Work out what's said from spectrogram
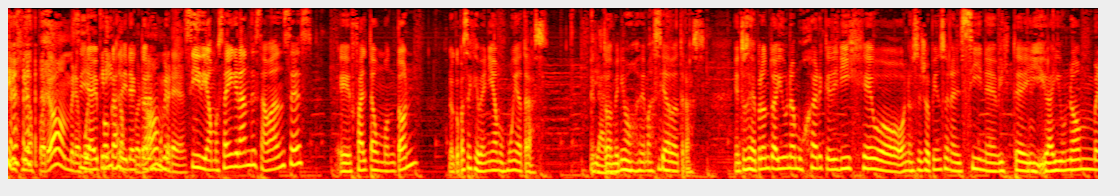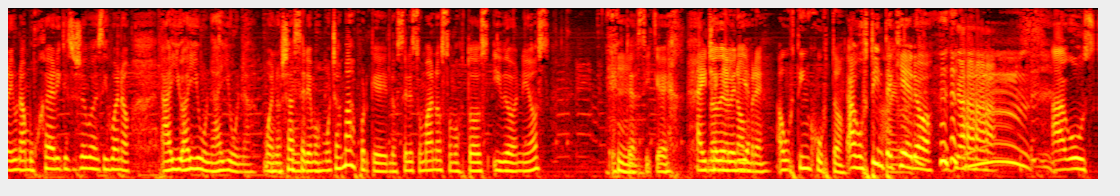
Dirigidos por hombres, Sí, o hay pocas por directoras hombres. mujeres. Sí, digamos, hay grandes avances, eh, falta un montón. Lo que pasa es que veníamos muy atrás. Claro. Entonces, veníamos demasiado atrás. Entonces de pronto hay una mujer que dirige o, o no sé, yo pienso en el cine, ¿viste? Y hay un hombre y una mujer y qué sé yo, y vos decís, bueno, hay, hay una, hay una. Bueno, ya seremos muchas más porque los seres humanos somos todos idóneos. Este, así que Ahí no chequeé el nombre. Agustín Justo. Agustín, te quiero. Agus.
